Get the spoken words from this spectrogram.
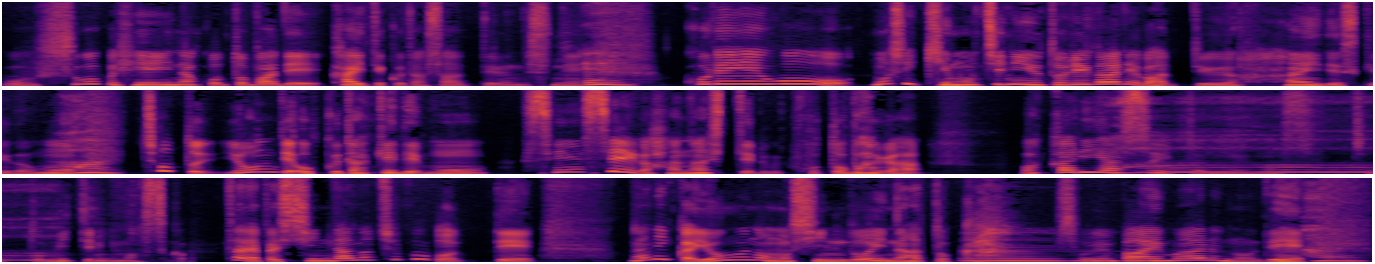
こう、すごく平易な言葉で書いてくださってるんですね。これを、もし気持ちにゆとりがあればっていう範囲ですけども、はい、ちょっと読んでおくだけでも、先生が話してる言葉がわかりやすいと思います。ちょっと見てみますか。ただやっぱり診断の直後って何か読むのもしんどいなとか、そういう場合もあるので、はい、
